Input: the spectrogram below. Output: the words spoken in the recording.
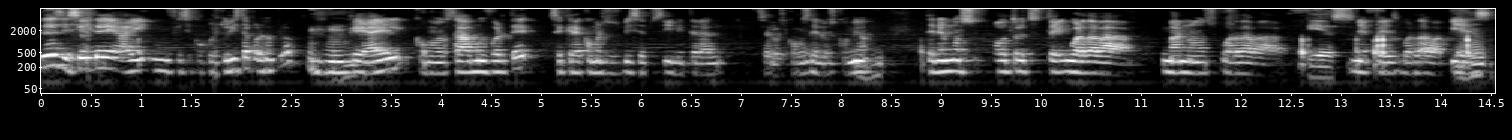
Esas 17 hay un fisicoculturista, por ejemplo, Ujú. que a él, como estaba muy fuerte, se quería comer sus bíceps y literal Se los come. se los comió. Tenemos otro, este, guardaba manos, guardaba 10. nepes, guardaba pies.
